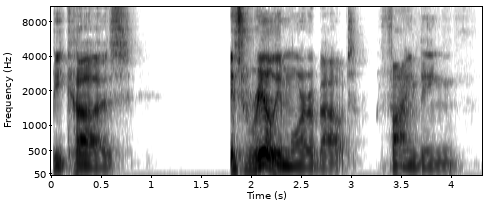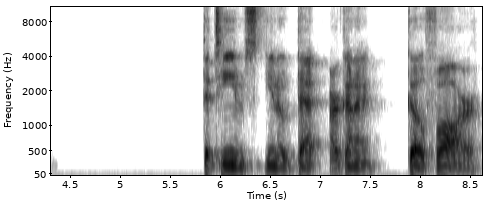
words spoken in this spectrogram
because it's really more about finding the teams, you know, that are going to go far,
